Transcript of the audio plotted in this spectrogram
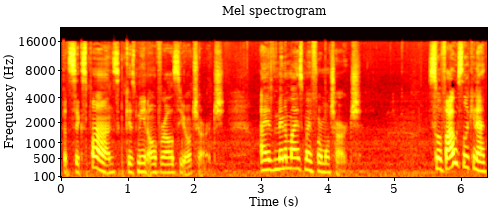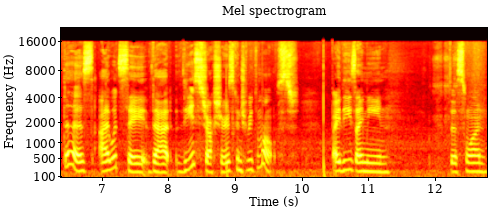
but six bonds gives me an overall zero charge. I have minimized my formal charge. So if I was looking at this, I would say that these structures contribute the most. By these, I mean this one,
